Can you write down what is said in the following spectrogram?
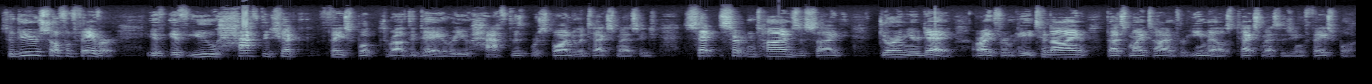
So do yourself a favor. If, if you have to check Facebook throughout the day or you have to respond to a text message, set certain times aside during your day. All right, from 8 to 9, that's my time for emails, text messaging, Facebook.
